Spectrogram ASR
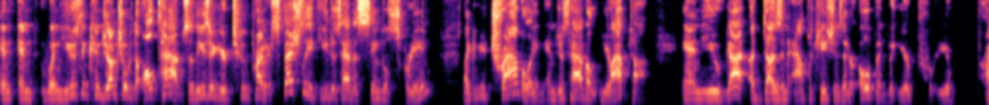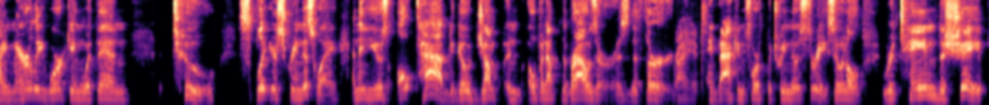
and and when used in conjunction with the alt tab so these are your two primary especially if you just have a single screen like if you're traveling and just have a, your laptop and you've got a dozen applications that are open, but you're you're primarily working within two, split your screen this way, and then use Alt Tab to go jump and open up the browser as the third, right? And back and forth between those three, so it'll retain the shape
